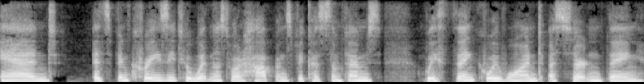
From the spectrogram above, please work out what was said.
And it's been crazy to witness what happens because sometimes we think we want a certain thing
